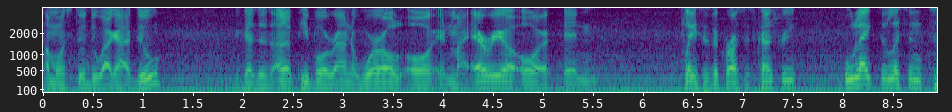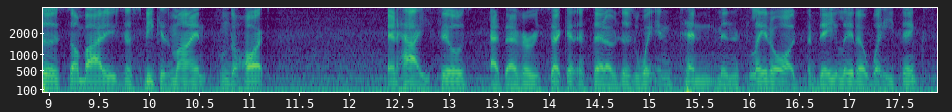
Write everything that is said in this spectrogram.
I'm gonna still do what I gotta do because there's other people around the world or in my area or in places across this country who like to listen to somebody just speak his mind from the heart and how he feels at that very second instead of just waiting 10 minutes later or a day later what he thinks.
